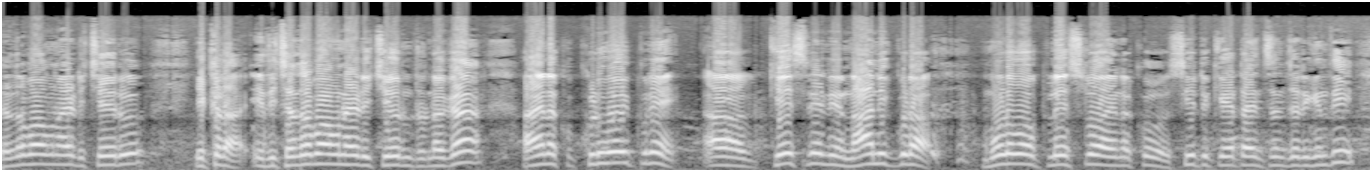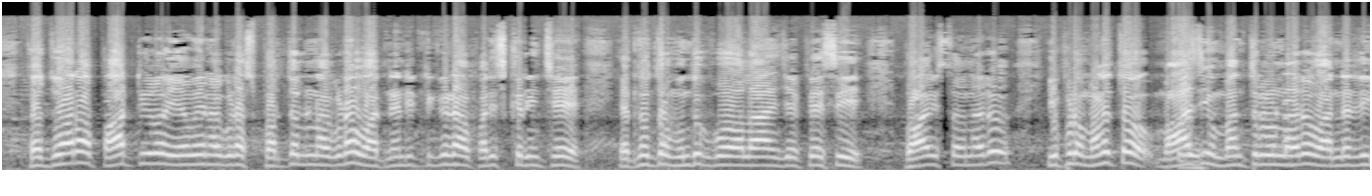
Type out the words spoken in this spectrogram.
చంద్రబాబు నాయుడు చేరు ఇక్కడ. ఇది చంద్రబాబు నాయుడు చేరు ఉంటుండగా ఆయనకు కుడివైపునే కేసినేని నానికి కూడా మూడవ ప్లేస్లో ఆయనకు సీటు కేటాయించడం జరిగింది. తద్వారా పార్టీలో ఏవైనా కూడా స్పర్ధలున్నా కూడా వాటినన్నింటినీ కూడా పరిష్కరించే యత్నంతో ముందుకు పోవాలా అని చెప్పేసి భావిస్తున్నారు. ఇప్పుడు మనతో మాజీ మంత్రులు ఉన్నారు. వారిని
